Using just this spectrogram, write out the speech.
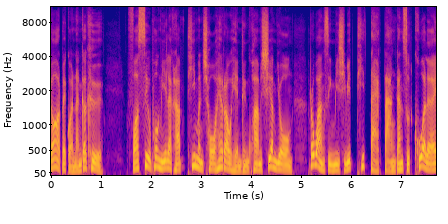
ยอดไปกว่านั้นก็คือ ฟอสซิลพวกนี้แหละครับ ที่มันโชว์ให้เราเห็นถึงความเชื่อมโยง ระหว่างสิ่งมีชีวิตที่แตกต่างกันสุดขั้วเลย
